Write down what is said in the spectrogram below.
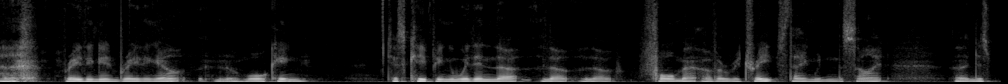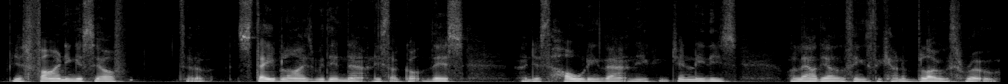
Uh, breathing in, breathing out, you know, walking, just keeping within the, the the format of a retreat, staying within the site, and just just finding yourself sort of stabilized within that. At least I've got this, and just holding that, and you can, generally these allow the other things to kind of blow through.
